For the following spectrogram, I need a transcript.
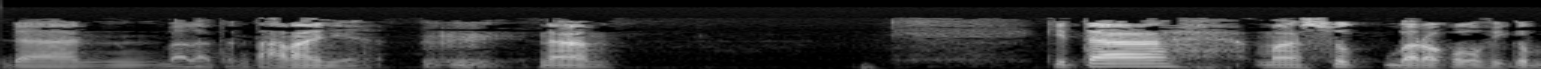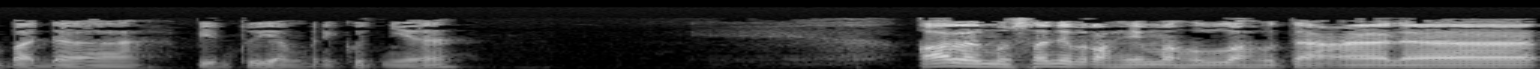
dan bala tentaranya. nah, kita masuk barakallahu fikum pada pintu yang berikutnya. Qala al-musannif rahimahullahu taala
